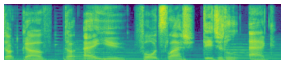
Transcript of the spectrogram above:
agriculture.vic.gov.au forward slash digital ag.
